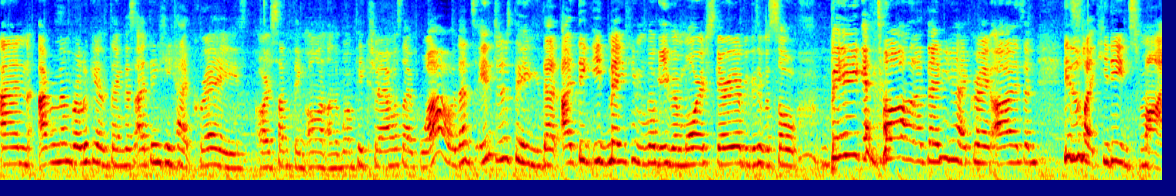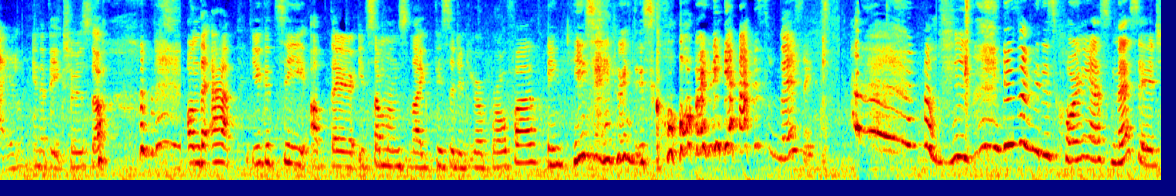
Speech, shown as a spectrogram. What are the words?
and i remember looking at them because i think he had craze or something on on the one picture i was like wow that's interesting that i think it made him look even more scarier because he was so big and tall, and then he had gray eyes, and he's just like he didn't smile in the picture. So on the app, you could see up there if someone's like visited your profile. And he sent me this corny ass message. he sent me this corny ass message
